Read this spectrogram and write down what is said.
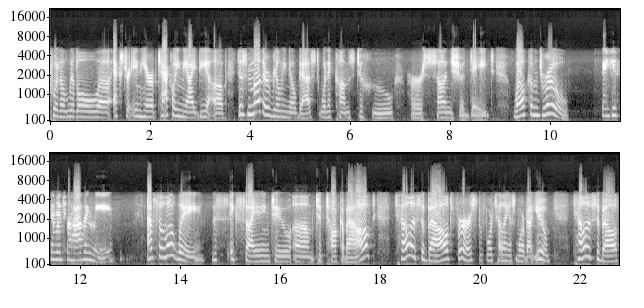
put a little uh, extra in here of tackling the idea of does mother really know best when it comes to who her son should date? Welcome, Drew. Thank you so much for having me. Absolutely, this is exciting to um, to talk about. Tell us about first, before telling us more about you. Tell us about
